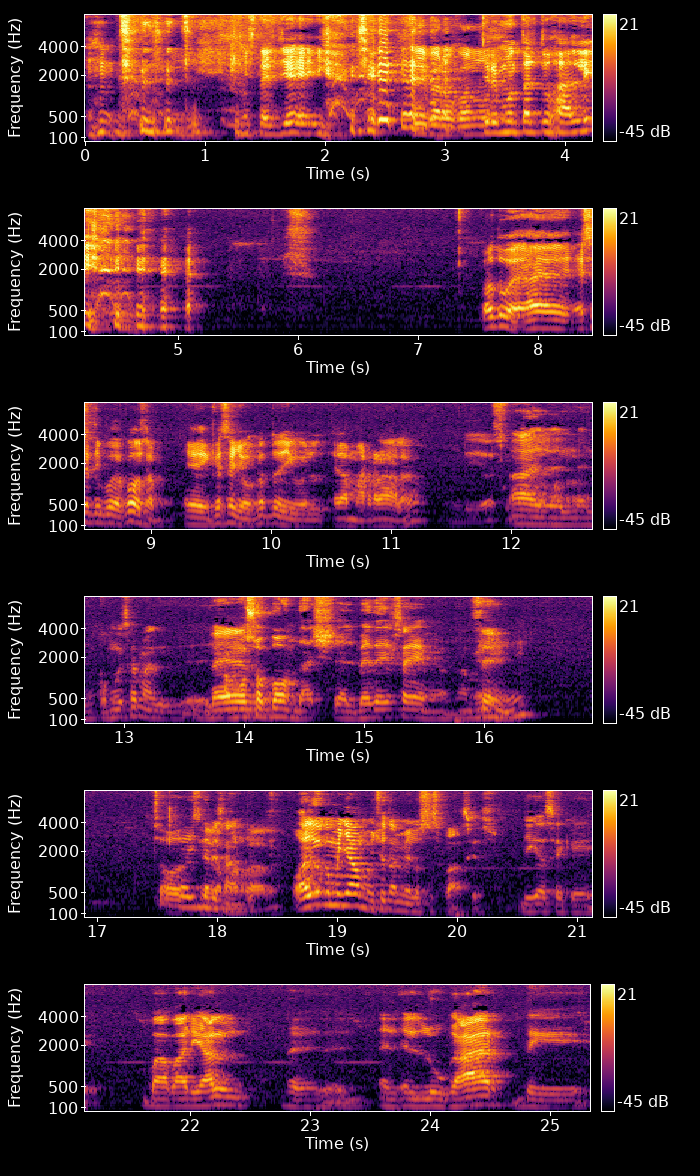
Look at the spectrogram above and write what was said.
Mr. J, Sí, pero cuando... ¿quieres montar tu Harley? Pero tú ves, eh, ese tipo de cosas. Eh, qué sé yo, ¿qué te digo? El, el amarrar, ¿eh? Eso, Ah, el, el, el- ¿cómo se llama? El, famoso bondage, el BDSM. también. Ujú. Eso es Sí, interesante. O algo que me llama mucho también los espacios. Dígase que va a variar el, el- el lugar de,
